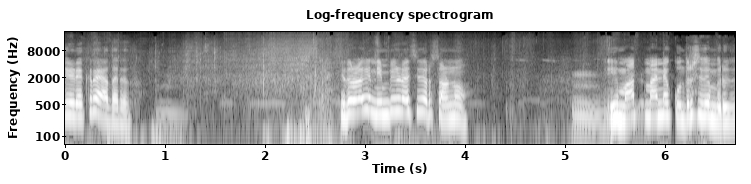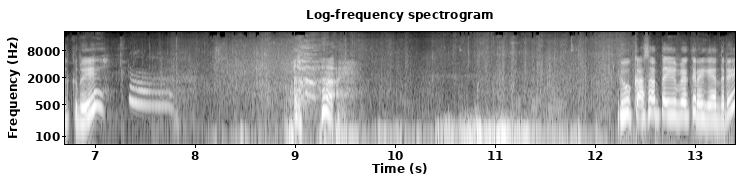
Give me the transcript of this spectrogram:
ದೀಡ್ ಎಕರೆ ಅದ ರೀ ಅದು. ಇದ್ರೊಳಗೆ ನಿಂಬೆ ಗಿಡ ಹಚ್ಚಿದಾರೆ ಸಣ್ಣ. ಈ ಮತ್ತೆ ಮನೆ ಕುಂದ್ರಿಸಿದೆ ಮಿರ್ಗಕ್ಕೆ ರೀ. ಇವು ಕಸ ತೆಗಿಬೇಕ್ರಿ ತೆಗಿಬೇಕ್ರಾಗ್ಯದ್ರಿ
